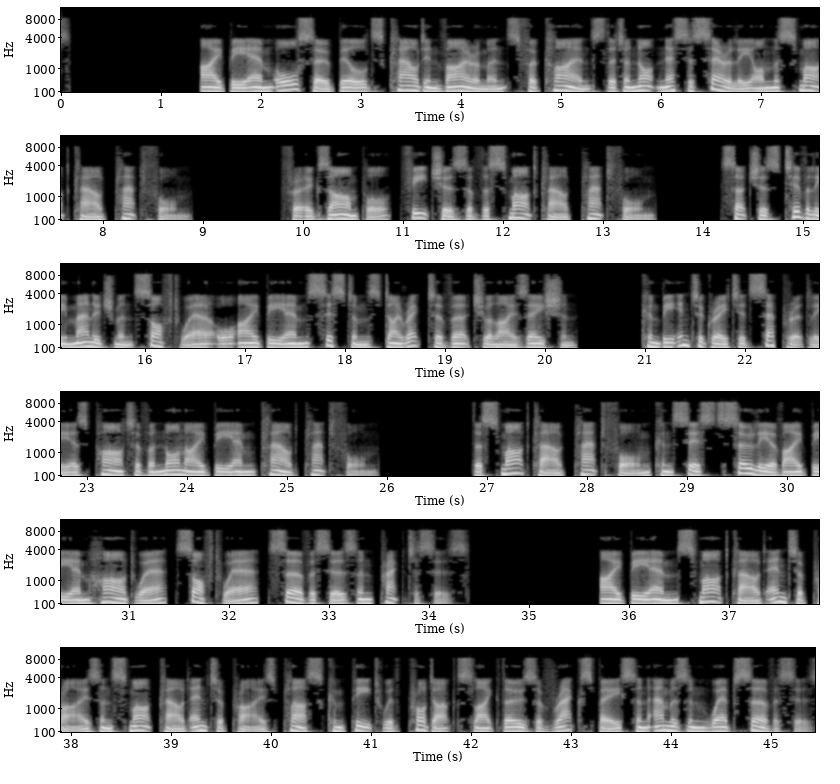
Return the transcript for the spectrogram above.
IBM also builds cloud environments for clients that are not necessarily on the Smart Cloud platform. For example, features of the SmartCloud platform such as Tivoli management software or IBM Systems Director virtualization can be integrated separately as part of a non-IBM cloud platform. The SmartCloud platform consists solely of IBM hardware, software, services and practices. IBM SmartCloud Enterprise and SmartCloud Enterprise Plus compete with products like those of Rackspace and Amazon Web Services.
